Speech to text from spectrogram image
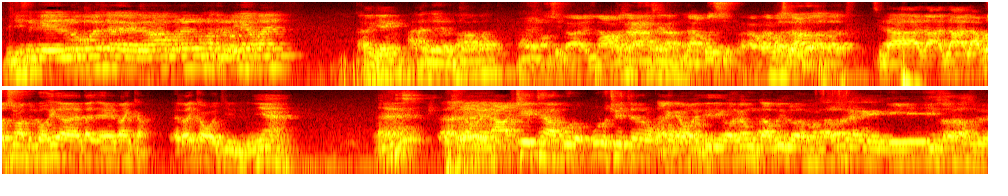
Dicen que el loco ese le, le van a poner una trilogía para él. ¿A quién? No, no, si la, la, Vamos a la- la- la próxima, la, si la, la, la, la próxima trilogía de, Ta- de Taika, de Taika Waititi. Ña. ¿Eh? Eso es ah, chiste, ah, puro, puro chiste lo Taika Waititi cogió un capítulo de Mandalorian y, y hizo de la suya.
